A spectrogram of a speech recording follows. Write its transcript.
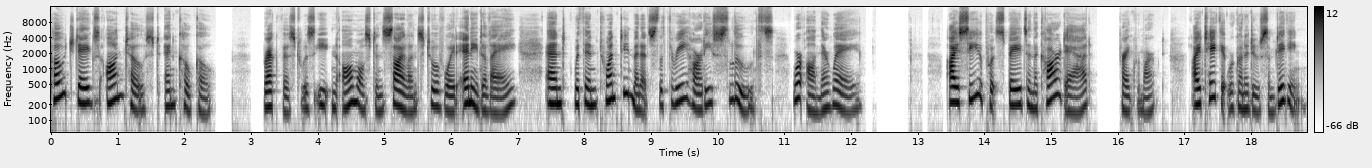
poached eggs on toast, and cocoa. Breakfast was eaten almost in silence to avoid any delay, and within twenty minutes the three Hardy sleuths were on their way. I see you put spades in the car, Dad, Frank remarked. I take it we're going to do some digging.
